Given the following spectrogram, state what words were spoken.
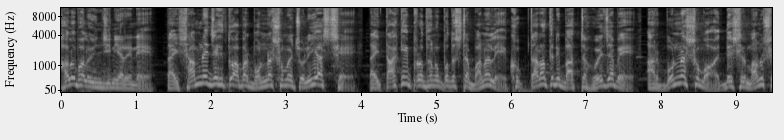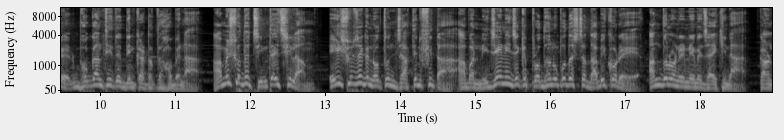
ভালো ভালো ইঞ্জিনিয়ার এনে। তাই সামনে যেহেতু আবার বন্যার সময় চলেই আসছে, তাই তাকেই প্রধান উপদেষ্টা বানালে খুব তাড়াতাড়ি বাদটা হয়ে যাবে আর বন্যার সময় দেশের মানুষের ভোগান্তিতে দিন কাটাতে হবে না। আমি শুধু চিন্তায় ছিলাম, এই সুযোগে নতুন জাতির ফিতা আবার নিজেই নিজেকে প্রধান উপদেষ্টা দাবি করে আন্দোলনে নেমে যায় কিনা, কারণ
